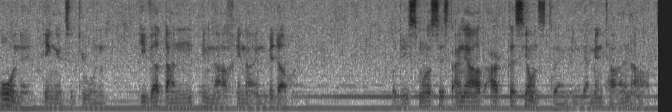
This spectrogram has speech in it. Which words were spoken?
ohne Dinge zu tun, die wir dann im Nachhinein bedauern. Buddhismus ist eine Art Aggressionstraining der mentalen Art.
